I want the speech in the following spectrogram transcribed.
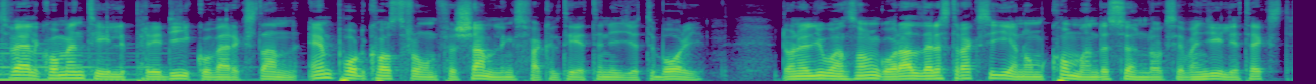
Varmt välkommen till Predikoverkstan, en podcast från församlingsfakulteten i Göteborg. Daniel Johansson går alldeles strax igenom kommande söndags evangelietext.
